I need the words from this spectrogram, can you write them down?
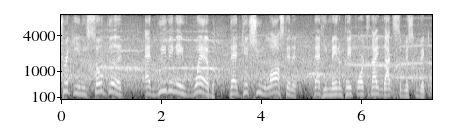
tricky, and he's so good at weaving a web that gets you lost in it that he made him pay for it tonight and got the submission victory.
